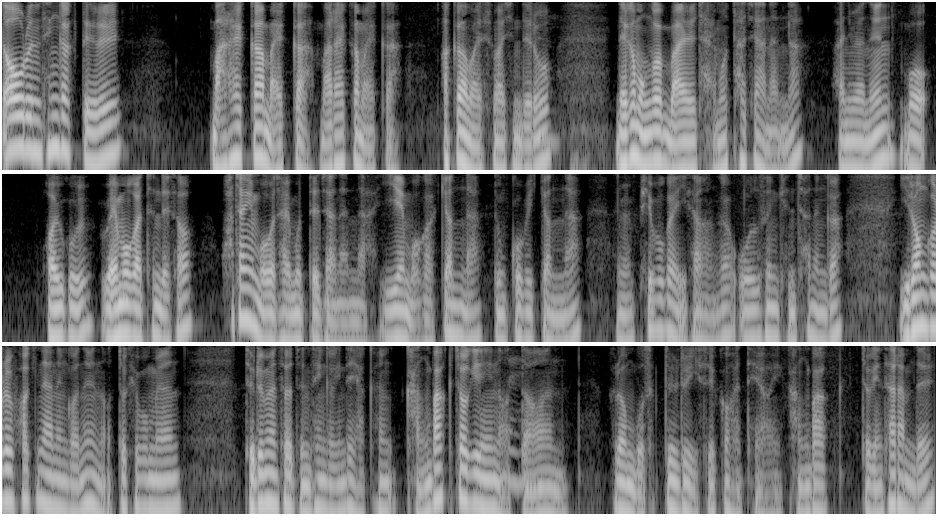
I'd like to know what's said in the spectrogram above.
떠오른 생각들을 말할까 말까, 말할까 말까. 아까 말씀하신 대로 네. 내가 뭔가 말 잘못하지 않았나? 아니면은 뭐 얼굴, 외모 같은 데서 화장이 뭐가 잘못되지 않았나? 이에 뭐가 꼈나? 눈곱이 꼈나? 아니면 피부가 이상한가? 옷은 괜찮은가? 이런 거를 확인하는 거는 어떻게 보면 들으면서 든 생각인데 약간 강박적인 어떤 그런 모습들도 있을 것 같아요. 이 강박적인 사람들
